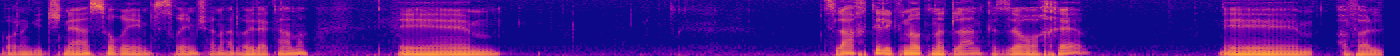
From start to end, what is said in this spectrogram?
בוא נגיד, שני עשורים, 20 שנה, לא יודע כמה. הצלחתי לקנות נדל"ן כזה או אחר, אמ, אבל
